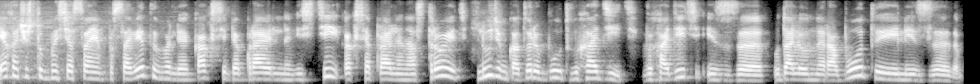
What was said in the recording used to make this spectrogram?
Я хочу, чтобы мы сейчас с вами посоветовали, как себя правильно вести, как себя правильно настроить людям, которые будут выходить. Выходить из э, удаленной работы или из э,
